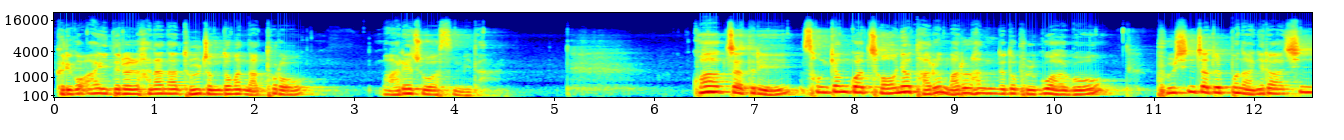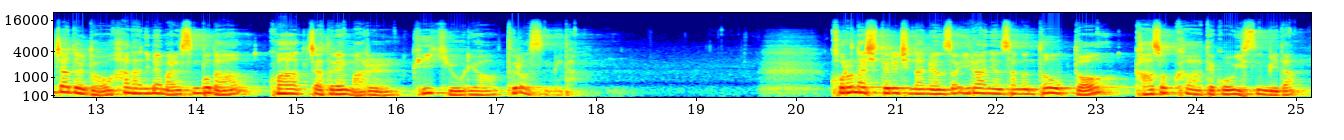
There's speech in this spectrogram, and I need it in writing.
그리고 아이들을 하나나 둘 정도만 낳도록 말해 주었습니다. 과학자들이 성경과 전혀 다른 말을 하는데도 불구하고 불신자들뿐 아니라 신자들도 하나님의 말씀보다 과학자들의 말을 귀 기울여 들었습니다. 코로나 시대를 지나면서 이러한 현상은 더욱더 가속화되고 있습니다.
